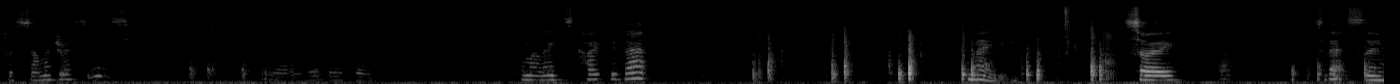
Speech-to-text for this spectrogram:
for summer dresses. What do we think? Can my legs cope with that? Maybe so so that's the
